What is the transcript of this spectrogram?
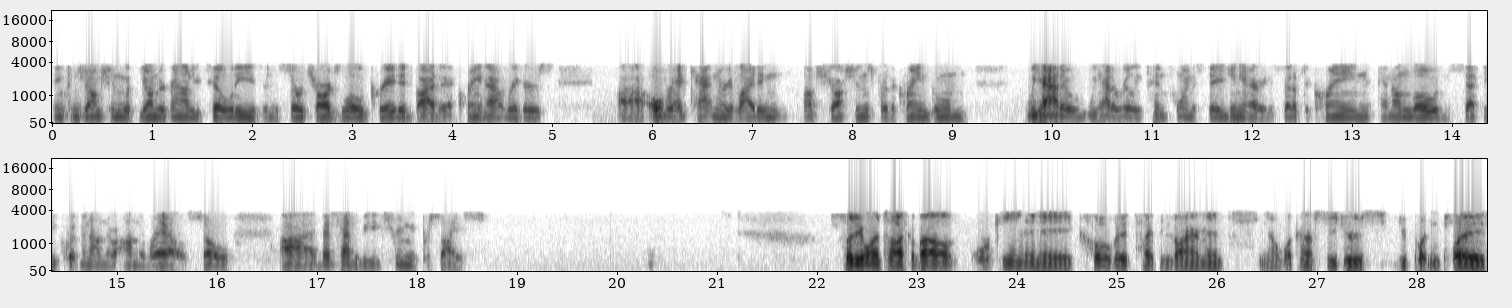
in conjunction with the underground utilities and the surcharge load created by the crane outriggers, uh, overhead catenary lighting obstructions for the crane boom. We had to we had to really pinpoint a staging area to set up the crane and unload and set the equipment on the on the rails. So uh, this had to be extremely precise. So, do you want to talk about working in a COVID type environment? You know, what kind of procedures you put in place?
